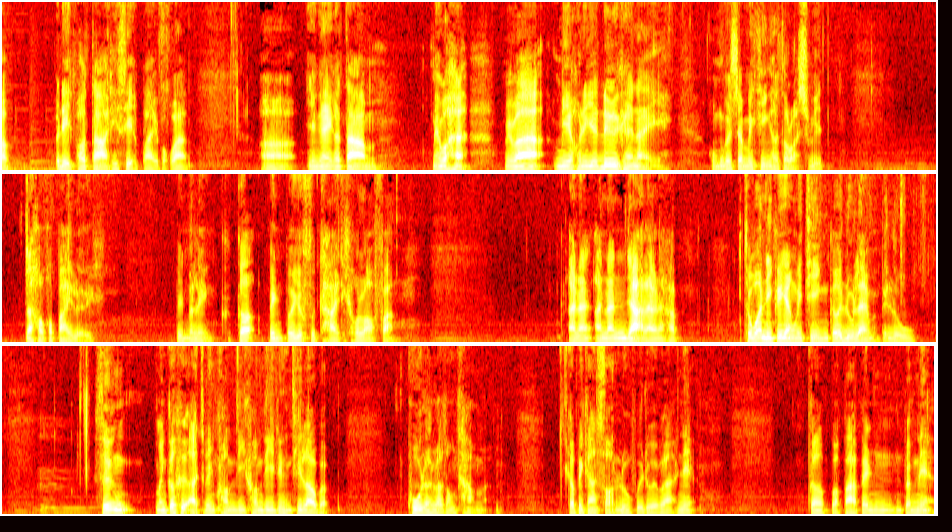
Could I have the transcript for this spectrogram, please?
กับอดีตพ่อตาที่เสียไปบอกว่ายังไงก็ตาม ไม่ว่าไม่ว่าเมียคนนี้จะดื้อแค่ไหน ผมก็จะไม่ทิ้งเขาตลอดชีวิต แล้วเขาก็ไปเลย เป็นมะเร็งก็เป็นประโยคสุดท้ายที่เขารอฟังอันนั้นอันนั้นอย่าแล้วนะครับ ทุกวันนี้ก็ยังไม่ทิ้งก็ดูแลเหมือนเป็นลูกอืมซึ่งมันก็คืออาจจะเป็นความดีความดีหนึ่งที่เราแบบพูดแล้วเราต้องทำอะก็เป็นการสอนลูกไปด้วยว่า เนี่ย ก็ป้าป๋าเป็นแบบเนี้ย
